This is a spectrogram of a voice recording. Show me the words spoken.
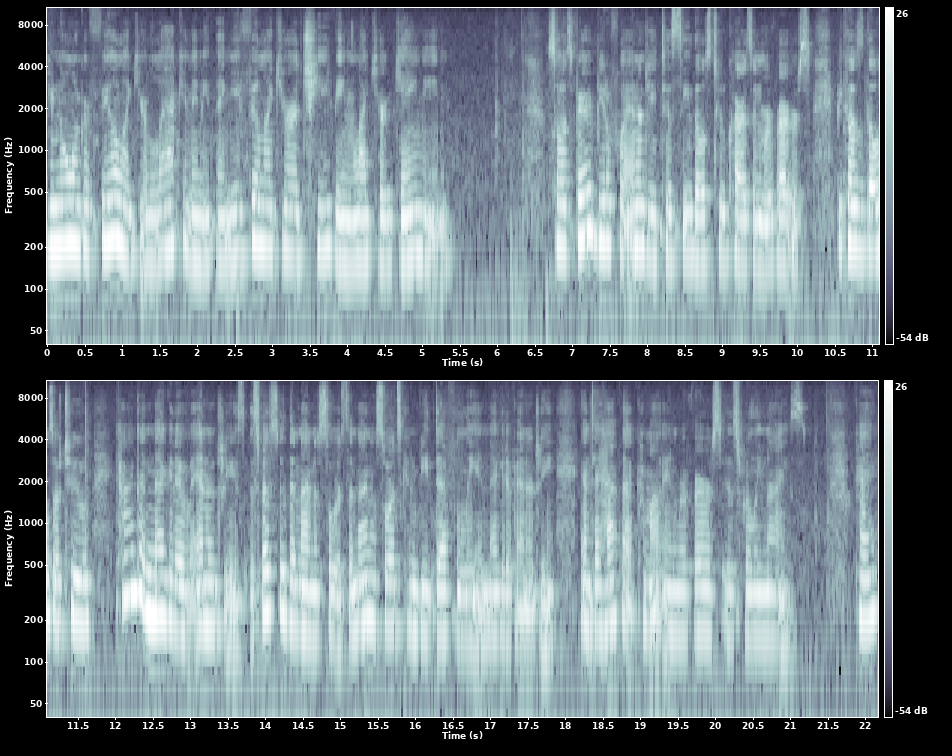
You no longer feel like you're lacking anything. You feel like you're achieving, like you're gaining. So it's very beautiful energy to see those two cards in reverse because those are two kind of negative energies, especially the Nine of Swords. The Nine of Swords can be definitely a negative energy and to have that come out in reverse is really nice. Okay,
